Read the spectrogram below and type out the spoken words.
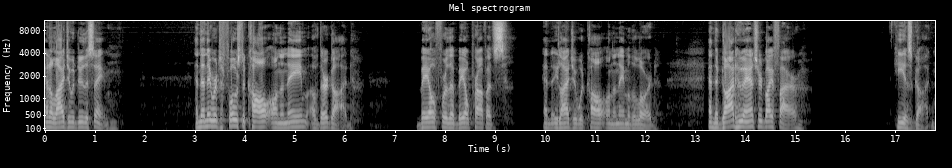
And Elijah would do the same. And then they were supposed to call on the name of their God. Baal for the Baal prophets, and Elijah would call on the name of the Lord. And the God who answered by fire, he is God.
